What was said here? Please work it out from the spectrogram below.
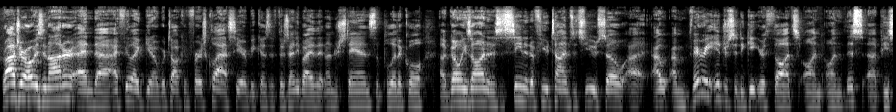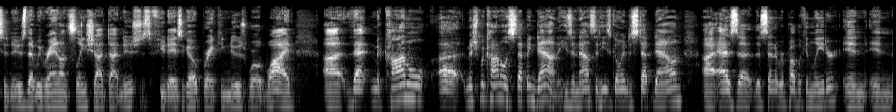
Roger, always an honor, and uh, I feel like you know we're talking first class here because if there's anybody that understands the political uh, goings on and has seen it a few times, it's you. So uh, I, am very interested to get your thoughts on on this uh, piece of news that we ran on Slingshot.news just a few days ago, breaking news worldwide. Uh, that McConnell, uh, Mitch McConnell is stepping down. He's announced that he's going to step down as the Senate Republican leader in in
